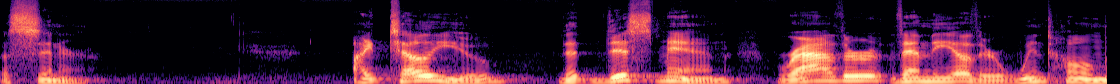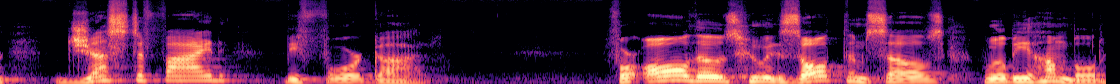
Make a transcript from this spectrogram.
a sinner. I tell you that this man, rather than the other, went home justified before God. For all those who exalt themselves will be humbled,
